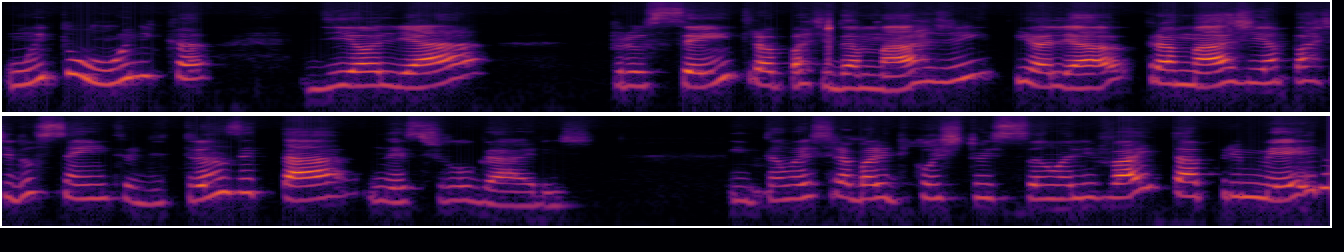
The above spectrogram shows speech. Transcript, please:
muito única de olhar para o centro a partir da margem e olhar para a margem a partir do centro, de transitar nesses lugares. Então esse trabalho de constituição ele vai estar primeiro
